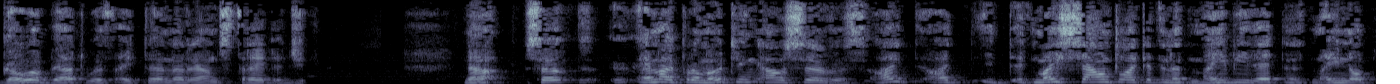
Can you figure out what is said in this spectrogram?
go about with a turnaround strategy. Now, so am I promoting our service? I, I, it, it may sound like it and it may be that and it may not.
